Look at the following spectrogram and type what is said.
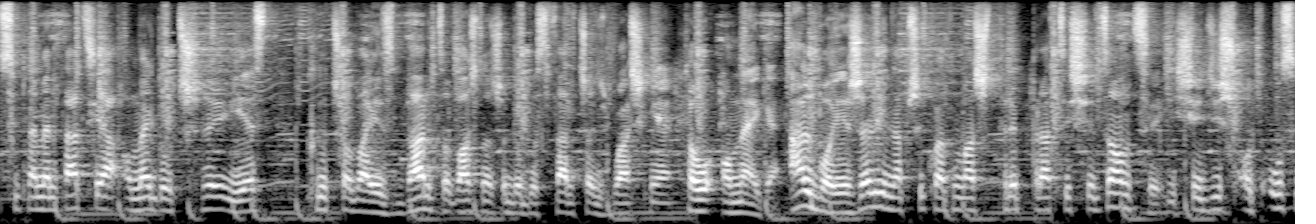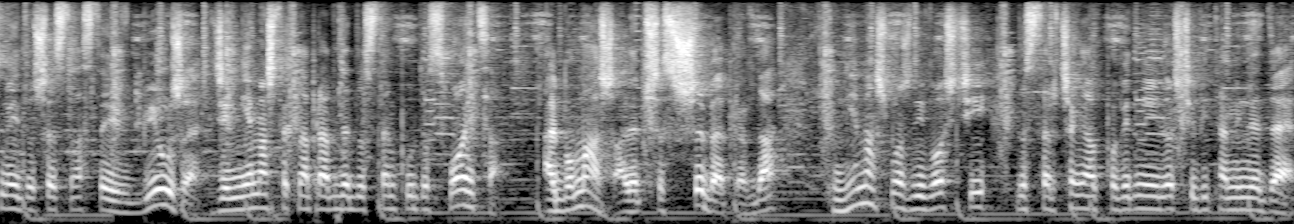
suplementacja omega-3 jest kluczowa, jest bardzo ważna, żeby dostarczać właśnie tą omegę. Albo jeżeli na przykład masz tryb pracy siedzący i siedzisz od 8 do 16 w biurze, gdzie nie masz tak naprawdę dostępu do słońca, albo masz, ale przez szybę, prawda? Nie masz możliwości dostarczenia odpowiedniej ilości witaminy D.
